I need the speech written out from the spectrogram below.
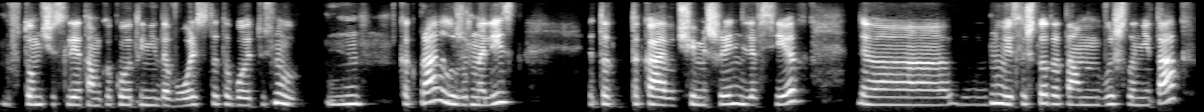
в том числе там какого-то недовольства тобой. То есть, ну, как правило, журналист — это такая вообще мишень для всех. Э, ну, если что-то там вышло не так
